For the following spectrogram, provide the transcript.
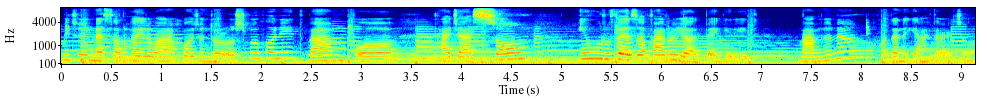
می‌تونید مثال هایی رو برای خودتون درست بکنید و با تجسم این حروف اضافه رو یاد بگیرید. ممنونم. خدا نگهدارتون.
